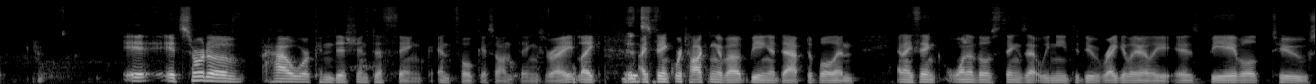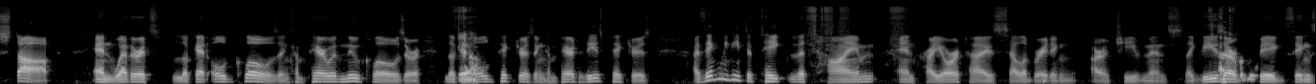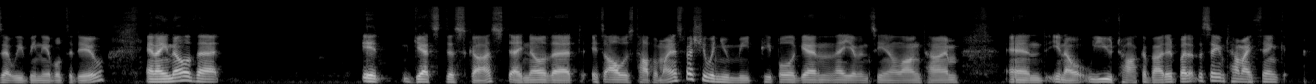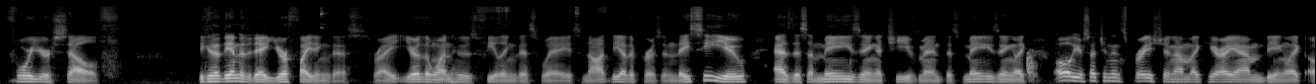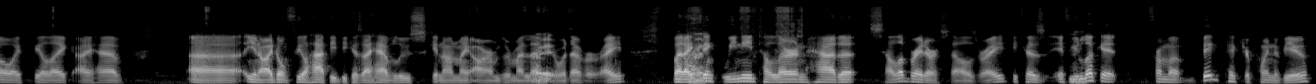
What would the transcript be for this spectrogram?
it, it's sort of how we're conditioned to think and focus on things, right? Like It's, I think we're talking about being adaptable and and I think one of those things that we need to do regularly is be able to stop and whether it's look at old clothes and compare with new clothes or look yeah. at old pictures and compare to these pictures i think we need to take the time and prioritize celebrating our achievements like these Absolutely. are big things that we've been able to do and i know that it gets discussed. I know that it's always top of mind, especially when you meet people again that you haven't seen in a long time, and you know you talk about it. But at the same time, I think for yourself, because at the end of the day, you're fighting this, right? You're the one who's feeling this way. It's not the other person. They see you as this amazing achievement, this amazing like, oh, you're such an inspiration. I'm like, here I am being like, oh, I feel like I have uh, you know, I don't feel happy because I have loose skin on my arms or my legs right. or whatever, right? But right. I think we need to learn how to celebrate ourselves, right? Because if you mm. look at from a big picture point of view,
